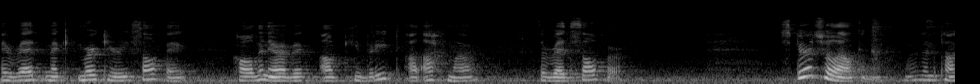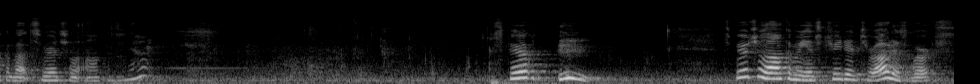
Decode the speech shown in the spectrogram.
a red mercury sulfate called in Arabic al-kibrit al-ahmar, the red sulfur. Spiritual alchemy. We're going to talk about spiritual alchemy now. Spiritual alchemy is treated throughout his works,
